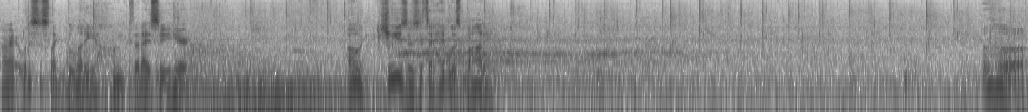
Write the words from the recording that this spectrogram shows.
Alright, what is this, like, bloody hunk that I see here? Oh, Jesus, it's a headless body. Ugh.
